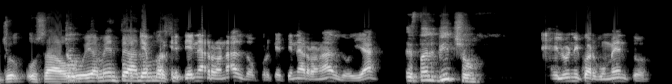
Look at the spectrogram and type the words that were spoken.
Yo, o sea, obviamente... ¿Por qué? Porque tiene a Ronaldo, porque tiene a Ronaldo, ya. Está el bicho. Es el único argumento.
